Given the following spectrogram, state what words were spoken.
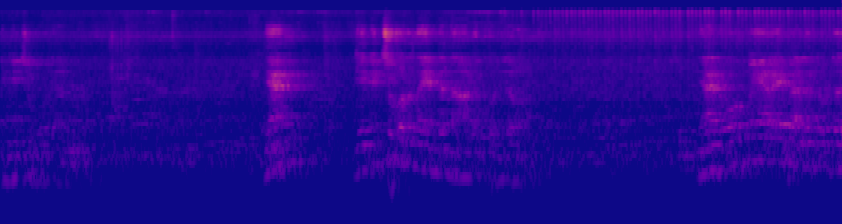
തിരിച്ചു പോരാറുള്ളത് ഞാൻ ജനിച്ചു വളർന്ന എന്റെ നാട് കൊല്ലമാണ്. ഞാൻ ഓർമ്മയായ കാലം തൊട്ട്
